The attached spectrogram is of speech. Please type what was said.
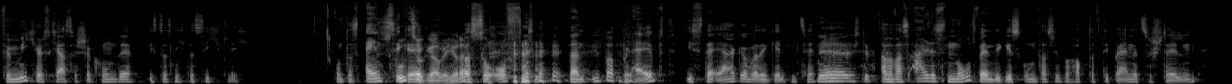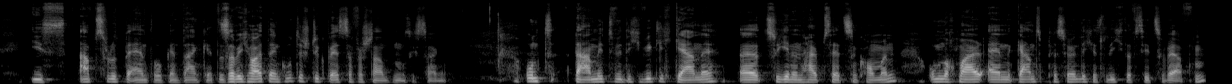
für mich als klassischer Kunde ist das nicht ersichtlich. Und das Einzige, so, ich, was so oft dann überbleibt, ist der Ärger über den gelben Zettel. Ja, stimmt. Aber was alles notwendig ist, um das überhaupt auf die Beine zu stellen, ist absolut beeindruckend. Danke. Das habe ich heute ein gutes Stück besser verstanden, muss ich sagen. Und damit würde ich wirklich gerne äh, zu jenen Halbsätzen kommen, um nochmal ein ganz persönliches Licht auf Sie zu werfen.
